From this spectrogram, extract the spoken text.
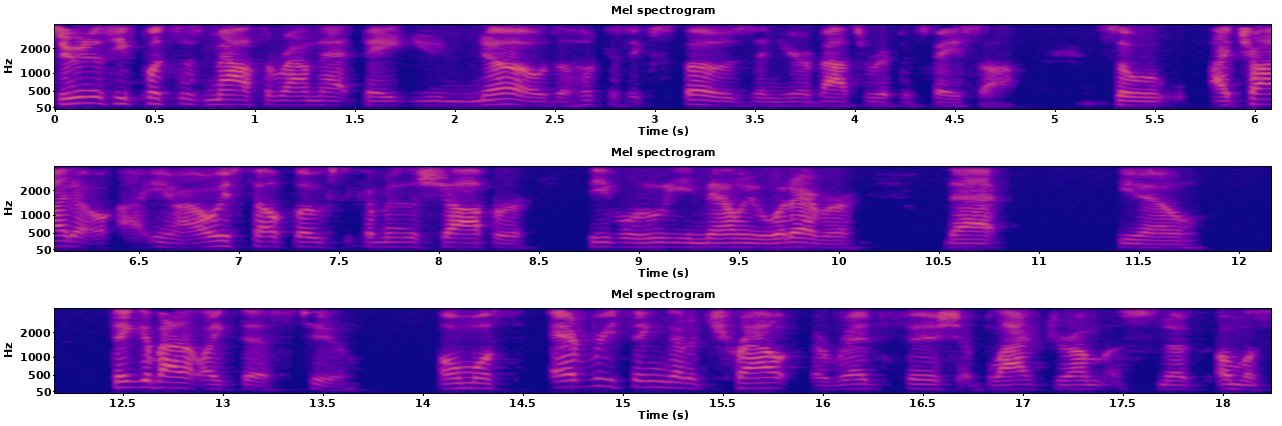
soon as he puts his mouth around that bait, you know the hook is exposed and you're about to rip his face off. So I try to, you know, I always tell folks to come into the shop or people who email me, whatever, that, you know, think about it like this too. Almost everything that a trout, a redfish, a black drum, a snook, almost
